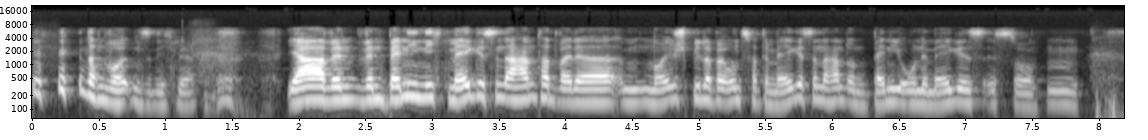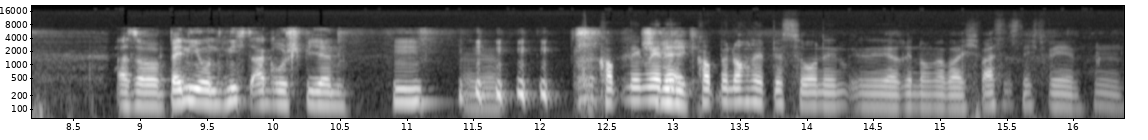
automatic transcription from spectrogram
dann wollten sie nicht mehr. Ja, wenn, wenn Benny nicht Melgis in der Hand hat, weil der ähm, neue Spieler bei uns hatte Melgis in der Hand und Benny ohne Melgis ist so, hm. Also Benny und nicht Agro spielen. Hm. Ja. Kommt, mir eine, kommt mir noch eine Person in, in Erinnerung, aber ich weiß jetzt nicht wen. Hm.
